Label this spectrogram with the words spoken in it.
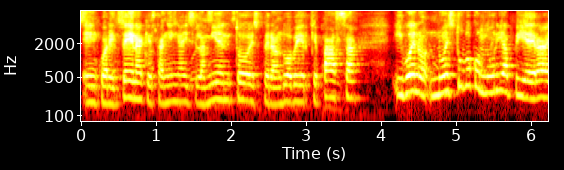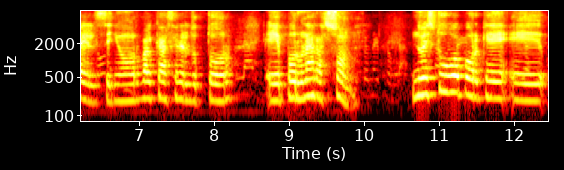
en cuarentena, que están en aislamiento, esperando a ver qué pasa. Y bueno, no estuvo con Nuria Piera, el señor Balcácer, el doctor, eh, por una razón. No estuvo porque eh,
